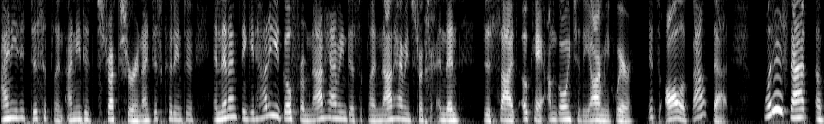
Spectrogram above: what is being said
I needed discipline, I needed structure, and I just couldn't do. And then I'm thinking, how do you go from not having discipline, not having structure, and then decide, okay, I'm going to the army where it's all about that. What is that? A,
